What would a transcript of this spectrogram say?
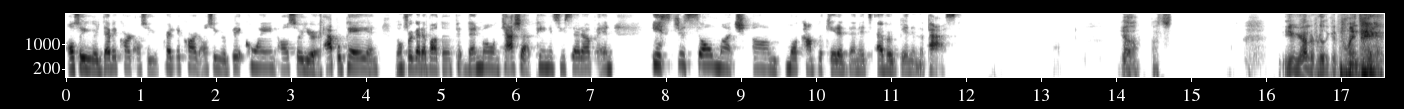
also your debit card also your credit card also your bitcoin also your apple pay and don't forget about the venmo and cash app payments you set up and it's just so much um, more complicated than it's ever been in the past Yeah, that's you got a really good point there.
